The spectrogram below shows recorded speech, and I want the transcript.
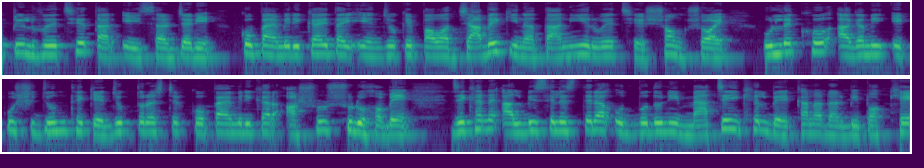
এপ্রিল হয়েছে তার এই সার্জারি। কোপা আমেরিকায় তাই এনজিওকে পাওয়া যাবে কিনা তা নিয়ে রয়েছে সংশয়। উল্লেখ্য, আগামী একুশ জুন থেকে যুক্তরাষ্ট্রের কোপা আমেরিকার আসর শুরু হবে, যেখানে আলবি সেলেস্তেরা উদ্বোধনী ম্যাচেই খেলবে কানাডার বিপক্ষে।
